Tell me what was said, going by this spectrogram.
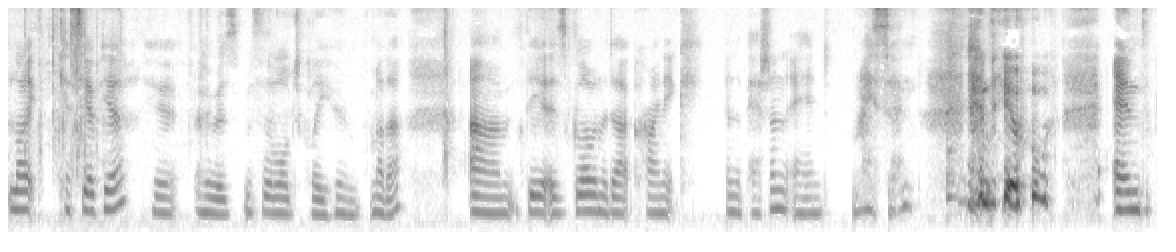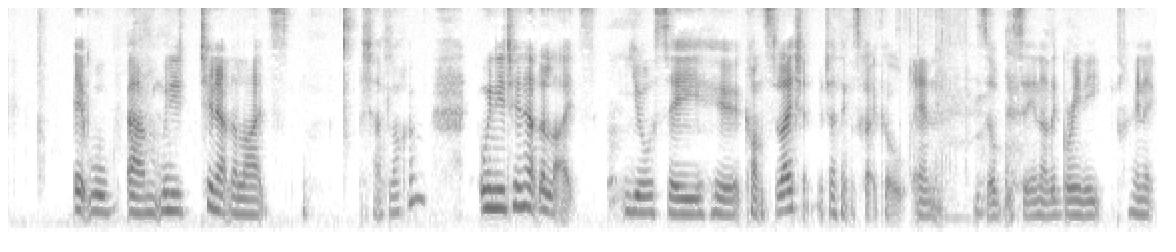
like Cassiopeia, her, who is mythologically her mother, um, there is glow in the dark Kreinik in the pattern and Mason, and there will, and it will um, when you turn out the lights, shut lock 'em. When you turn out the lights, you'll see her constellation, which I think is quite cool. And there's obviously another greeny Kreinik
